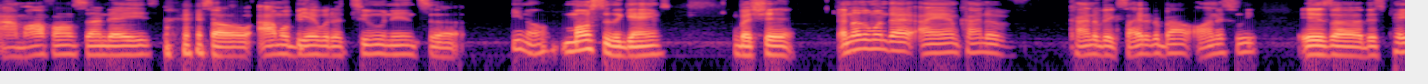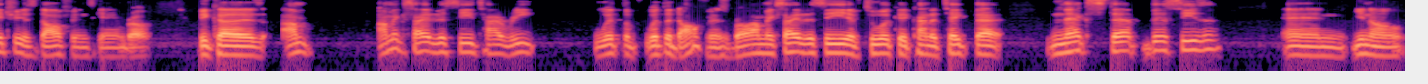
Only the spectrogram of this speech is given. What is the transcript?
I'm off on Sundays, so I'm gonna be able to tune into, you know, most of the games. But shit, another one that I am kind of kind of excited about, honestly, is uh this Patriots Dolphins game, bro, because I'm I'm excited to see Tyreek with the with the Dolphins, bro. I'm excited to see if Tua could kind of take that next step this season, and you know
